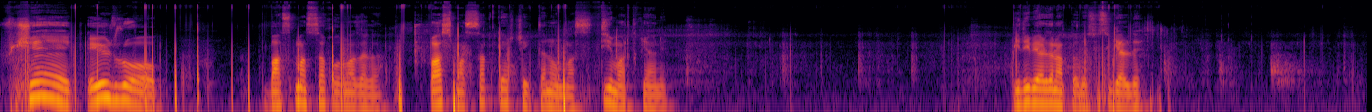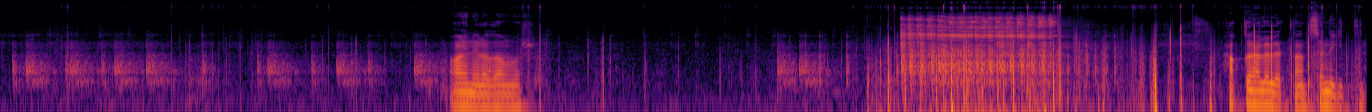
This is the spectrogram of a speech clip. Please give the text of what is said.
Fişek, airdrop. Basmazsak olmaz aga. Basmazsak gerçekten olmaz. Diyeyim artık yani. Biri bir yerden atladı. Sesi geldi. Aynen adam var. Hakkını helal et lan. Sen de gittin.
